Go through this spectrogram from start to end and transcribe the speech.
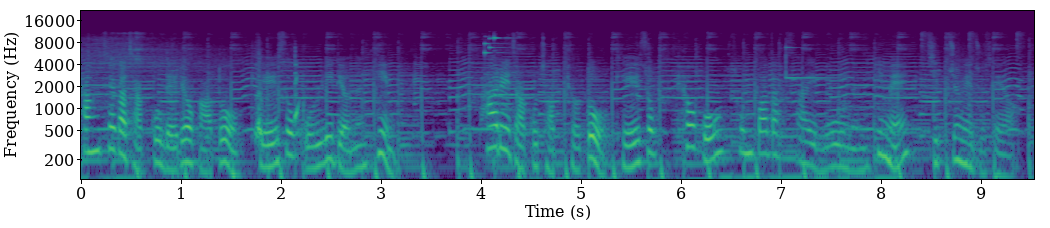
상체가 자꾸 내려가도 계속 올리려는 힘 팔이 자꾸 접혀도 계속 펴고 손바닥 사이 모으는 힘에 집중해주세요.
